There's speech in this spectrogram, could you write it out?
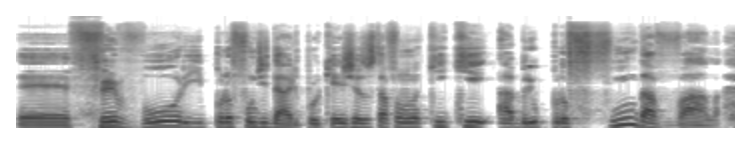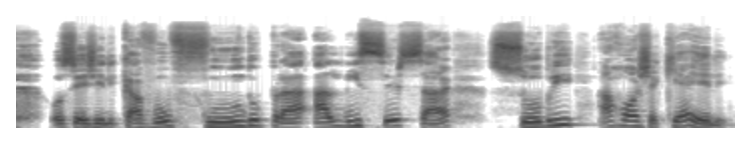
é, fervor e profundidade, porque Jesus está falando aqui que abriu profunda vala, ou seja, ele cavou fundo para alicerçar sobre a rocha, que é ele.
